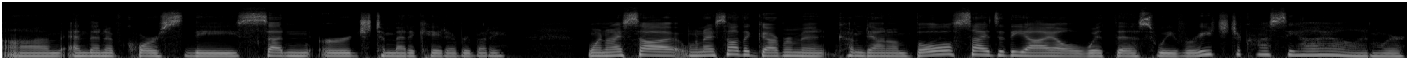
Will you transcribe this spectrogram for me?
um, and then of course the sudden urge to medicate everybody. When I saw when I saw the government come down on both sides of the aisle with this, we've reached across the aisle and we're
